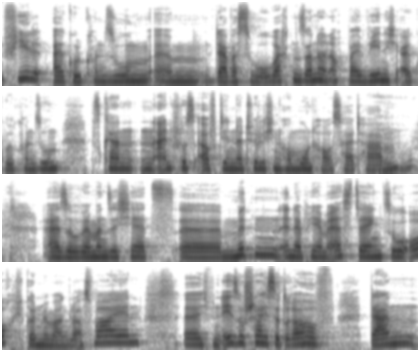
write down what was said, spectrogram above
viel Alkoholkonsum ähm, da was zu beobachten, sondern auch bei wenig Alkoholkonsum. Das kann einen Einfluss auf den natürlichen Hormonhaushalt haben. Mhm. Also wenn man sich jetzt äh, mitten in der PMS denkt, so, oh, ich gönne mir mal ein Glas Wein, äh, ich bin eh so scheiße drauf, dann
